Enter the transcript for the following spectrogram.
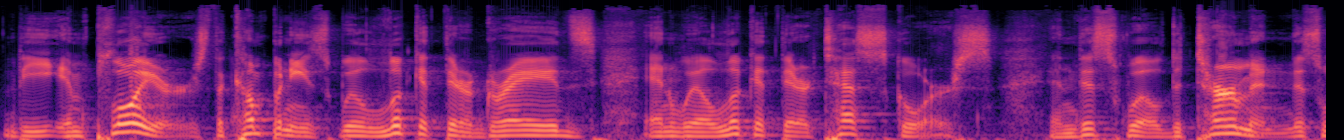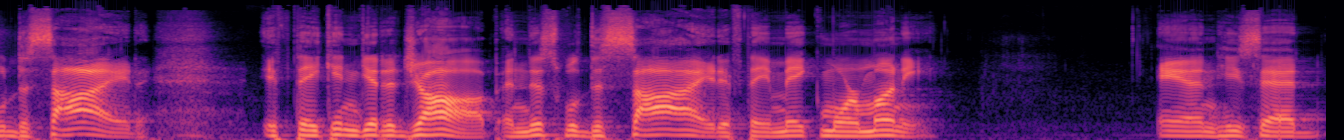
the employers, the companies will look at their grades and will look at their test scores. And this will determine, this will decide if they can get a job. And this will decide if they make more money. And he said,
